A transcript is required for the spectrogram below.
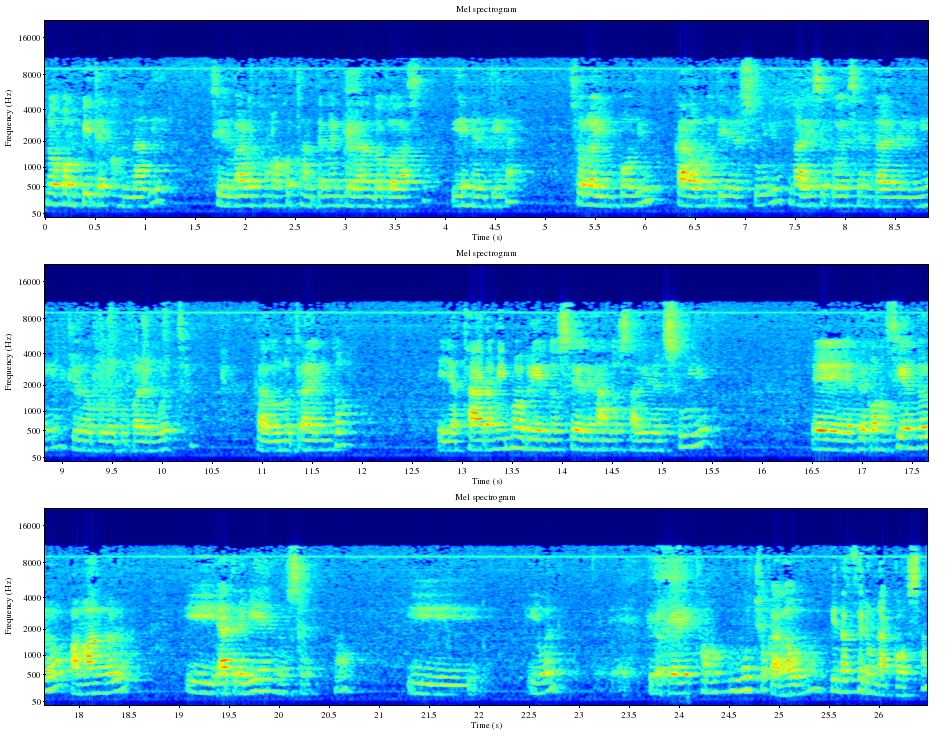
No compites con nadie, sin embargo estamos constantemente dando codazos y es mentira. Solo hay un podio, cada uno tiene el suyo, nadie se puede sentar en el mío, yo no puedo ocupar el vuestro. Cada uno trae un don. Ella está ahora mismo abriéndose, dejando salir el suyo, eh, reconociéndolo, amándolo y atreviéndose, ¿no? y bueno, creo que estamos mucho cada uno viendo hacer una cosa,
